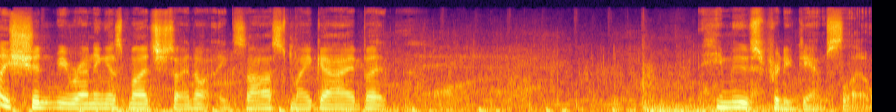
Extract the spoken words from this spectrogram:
Probably shouldn't be running as much so I don't exhaust my guy, but he moves pretty damn slow.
